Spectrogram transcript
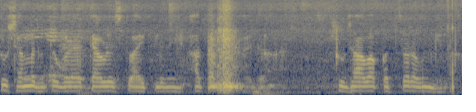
तू सांगत होतो गळ्यात त्यावेळेस तो ऐकलं नाही. आता काय फायदा? तुझा आवा कच्चा राहून गेला.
